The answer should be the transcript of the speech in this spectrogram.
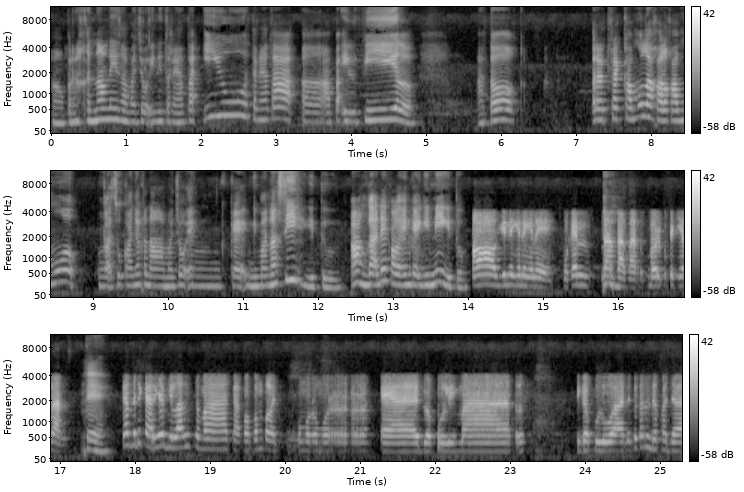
"Ah, pernah kenal nih sama cowok ini ternyata iu ternyata eh, apa ilfil atau red flag kamu lah kalau kamu nggak sukanya kenal sama cowok yang kayak gimana sih gitu ah nggak deh kalau yang kayak gini gitu Oh, gini gini gini. Mungkin ntar, ntar, ntar, baru kepikiran. oke Kan tadi Karya bilang sama Kak Kokom kalau umur-umur kayak 25 terus 30-an itu kan udah pada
